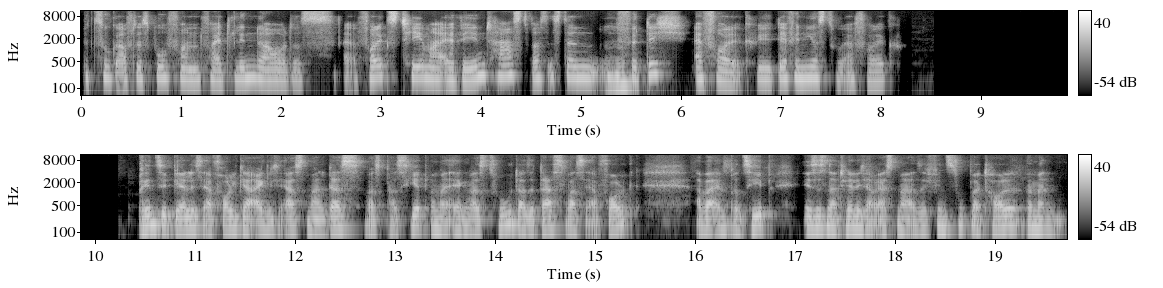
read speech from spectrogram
Bezug auf das Buch von Veit Lindau das Erfolgsthema erwähnt hast. Was ist denn mhm. für dich Erfolg? Wie definierst du Erfolg? Prinzipiell ist Erfolg ja eigentlich erstmal das, was passiert, wenn man irgendwas tut, also das, was erfolgt. Aber im Prinzip ist es natürlich auch erstmal, also ich finde es super toll, wenn man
